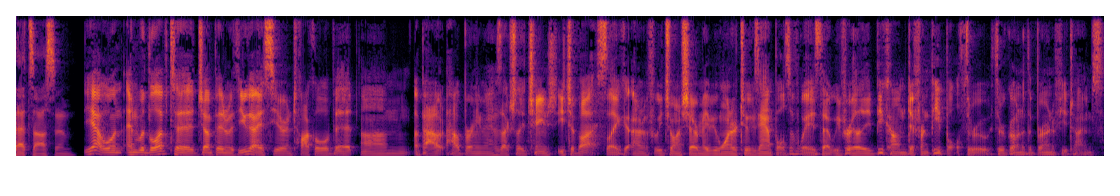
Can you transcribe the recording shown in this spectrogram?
That's awesome. Yeah, well, and would love to jump in with you guys here and talk a little bit um, about how Burning Man has actually changed each of us. Like, I don't know if we each want to share maybe one or two examples of ways that we've really become different people through through going to the burn a few times.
